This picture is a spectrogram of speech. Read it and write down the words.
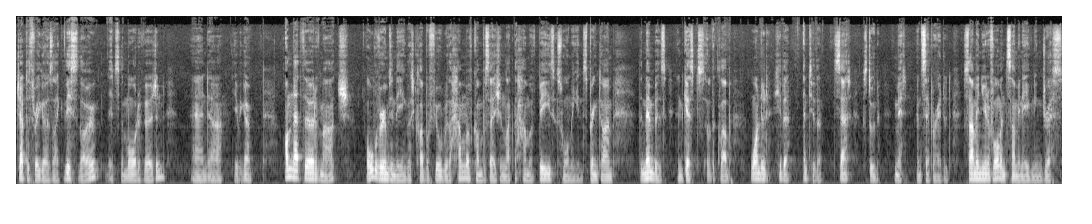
Chapter 3 goes like this, though. It's the Maud version. And uh, here we go. On that 3rd of March, all the rooms in the English club were filled with a hum of conversation like the hum of bees swarming in springtime. The members and guests of the club wandered hither and thither, sat, stood, met, and separated, some in uniform and some in evening dress,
